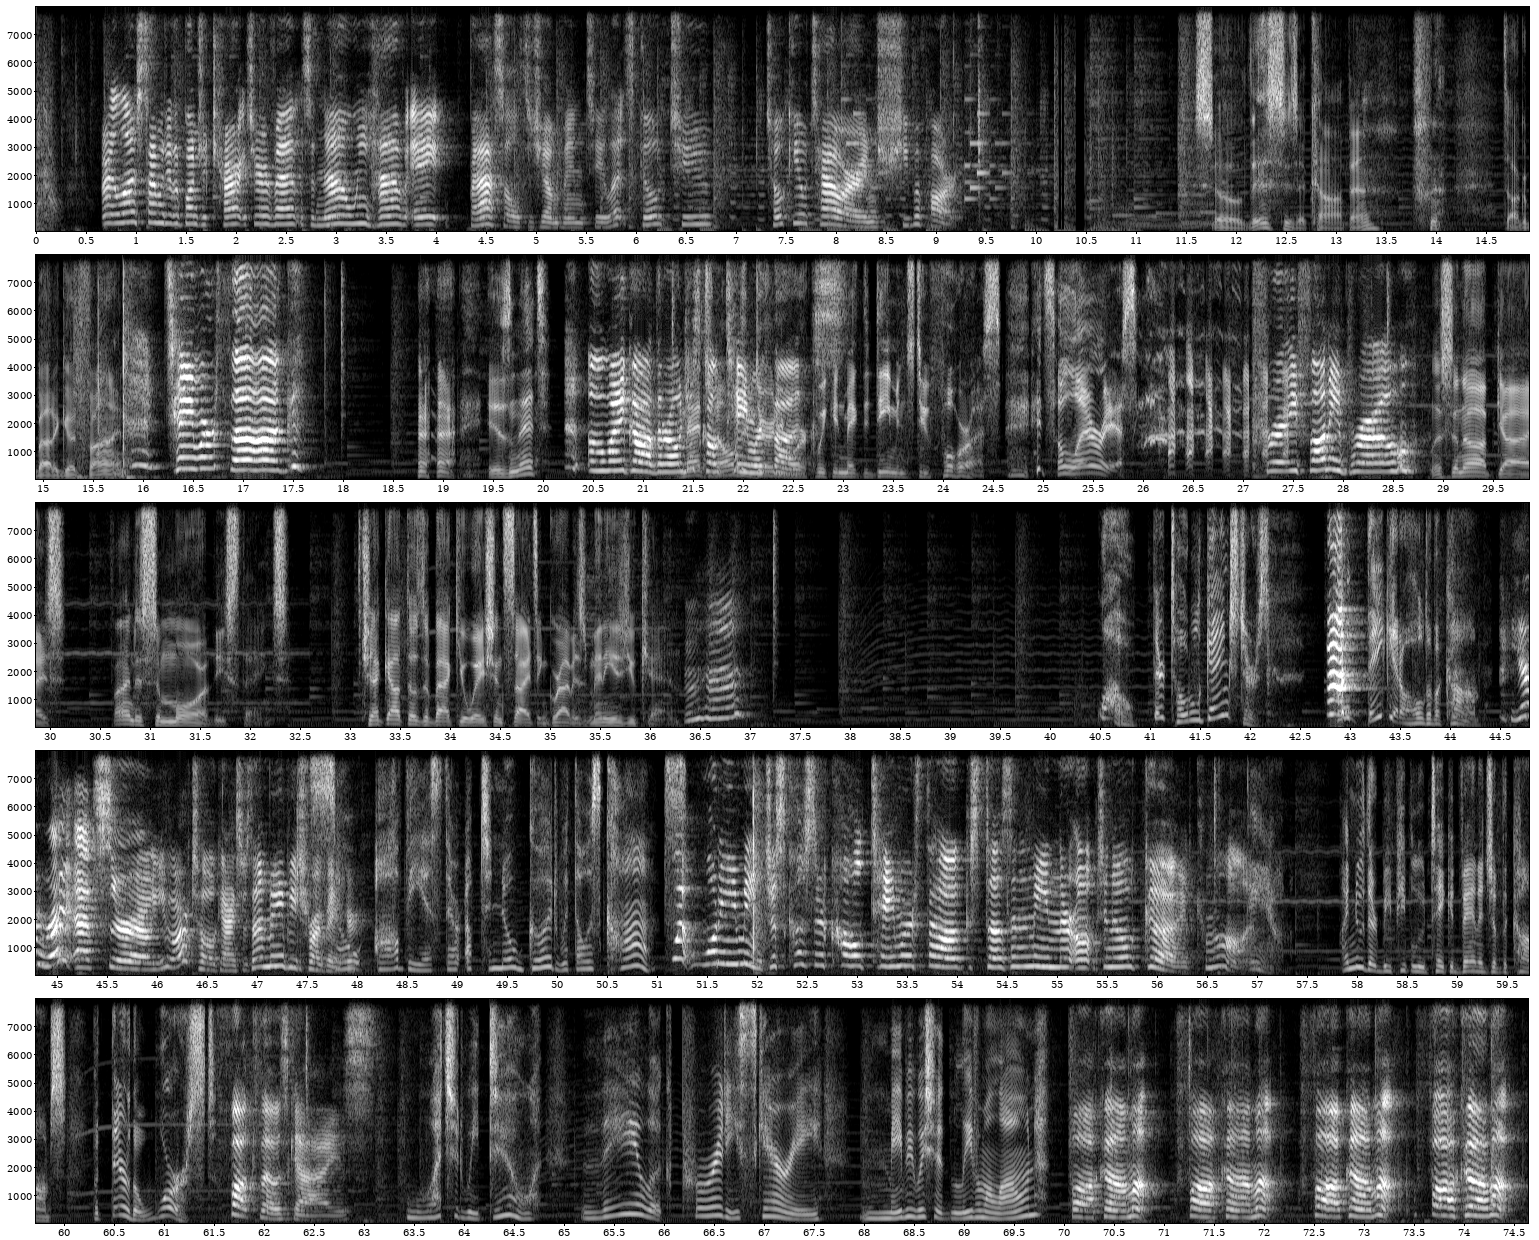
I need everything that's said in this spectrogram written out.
Alright, last time we did a bunch of character events, and now we have a battle to jump into. Let's go to Tokyo Tower in Shiba Park. So this is a comp, eh? Talk about a good find. Tamer Thug! Isn't it? Oh my god, they're all Imagine just called all Tamer the dirty Thugs. work we can make the demons do for us. It's hilarious. Pretty funny, bro. Listen up, guys. Find us some more of these things. Check out those evacuation sites and grab as many as you can. Mm-hmm. Whoa, they're total gangsters. How did they get a hold of a comp? You're right, Atsuro. You are total gangsters. That may be Troy so Baker. obvious they're up to no good with those comps. What, what do you mean? Just because they're called Tamer Thugs doesn't mean they're up to no good. Come on. Damn. I knew there'd be people who'd take advantage of the comps, but they're the worst. Fuck those guys. What should we do? They look pretty scary. Maybe we should leave them alone? Fuck 'em up. Fuck 'em up. Fuck 'em up. Fuck 'em up.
